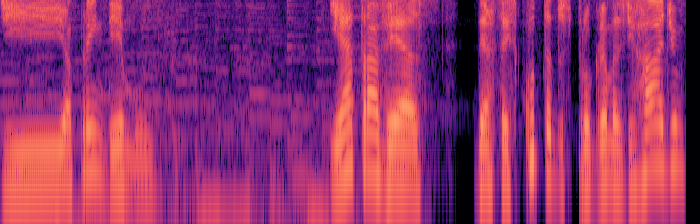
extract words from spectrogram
de aprender música. E é através dessa escuta dos programas de rádio,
